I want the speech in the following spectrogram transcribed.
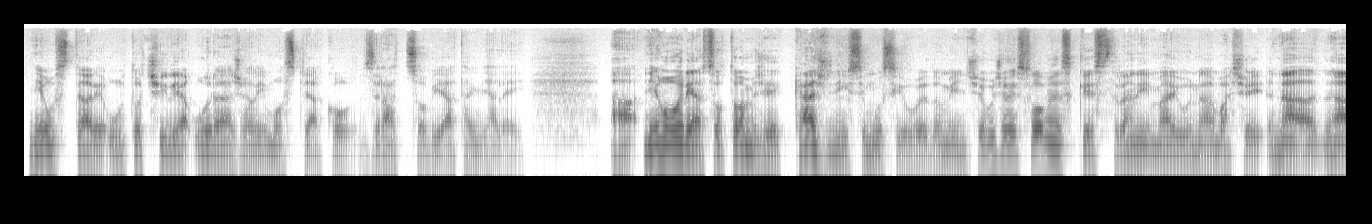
neustále útočili a urážali Mostiakov, zradcovi a tak ďalej. A nehovoriac o tom, že každý si musí uvedomiť, že už aj slovenské strany majú na, vašej, na, na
